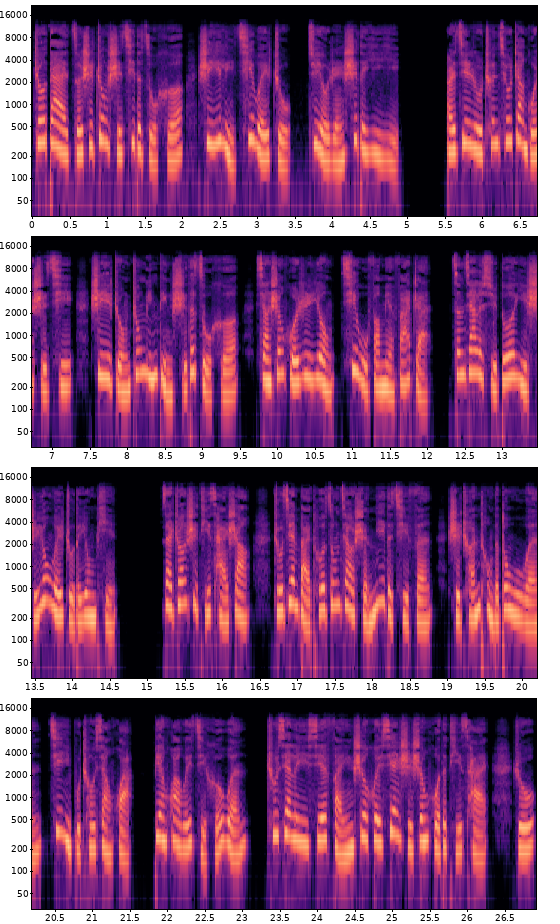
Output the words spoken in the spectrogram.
周代则是重石器的组合，是以礼器为主，具有人事的意义。而进入春秋战国时期，是一种钟鸣鼎食的组合，向生活日用器物方面发展，增加了许多以实用为主的用品。在装饰题材上，逐渐摆脱宗教神秘的气氛，使传统的动物纹进一步抽象化。变化为几何纹，出现了一些反映社会现实生活的题材，如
